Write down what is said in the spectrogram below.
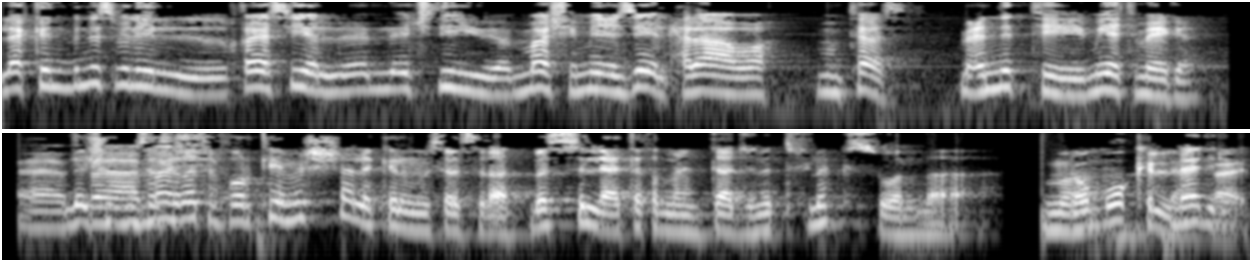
لكن بالنسبة لي القياسية ال HD ماشي معي زي الحلاوة. ممتاز. مع النت 100 ميجا. أه لا شوف فماشي. مسلسلات ال 4K مش على كل المسلسلات. بس اللي أعتقد من إنتاج نتفلكس ولا مو مو كلها. بعد.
